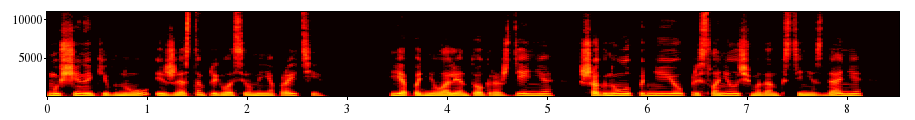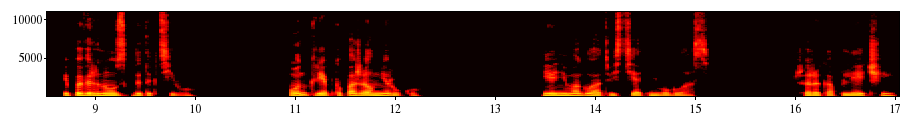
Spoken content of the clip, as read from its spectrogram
Мужчина кивнул и жестом пригласил меня пройти. Я подняла ленту ограждения, шагнула под нее, прислонила чемодан к стене здания и повернулась к детективу. Он крепко пожал мне руку. Я не могла отвести от него глаз. Широкоплечий,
